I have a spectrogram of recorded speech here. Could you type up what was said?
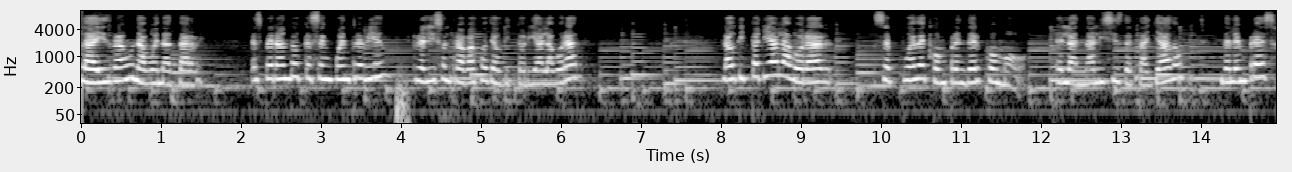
Hola Isra, una buena tarde. Esperando que se encuentre bien, realizo el trabajo de auditoría laboral. La auditoría laboral se puede comprender como el análisis detallado de la empresa,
